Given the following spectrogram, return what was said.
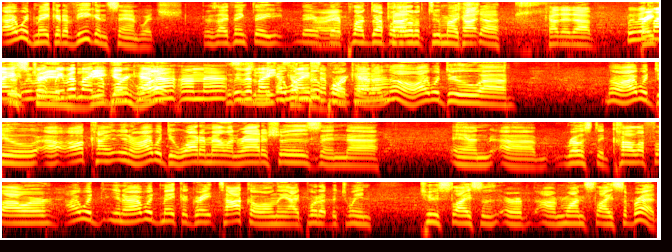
I would make it a vegan sandwich because I think they, they're, All they're plugged up with a little too much. Cut. Uh, Cut it up. We would Break like the we would, we stream. would like a Vegan? porchetta What? on that. This we would like meat a I wouldn't slice of porchetta. porchetta. No, I would do. Uh, no, I would do uh, all kind. You know, I would do watermelon radishes and uh, and um roasted cauliflower. I would, you know, I would make a great taco. Only I'd put it between two slices or on one slice of bread,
